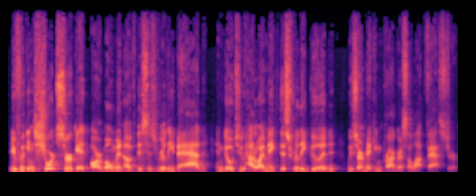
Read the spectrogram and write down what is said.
If we can short circuit our moment of this is really bad and go to how do I make this really good, we start making progress a lot faster.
